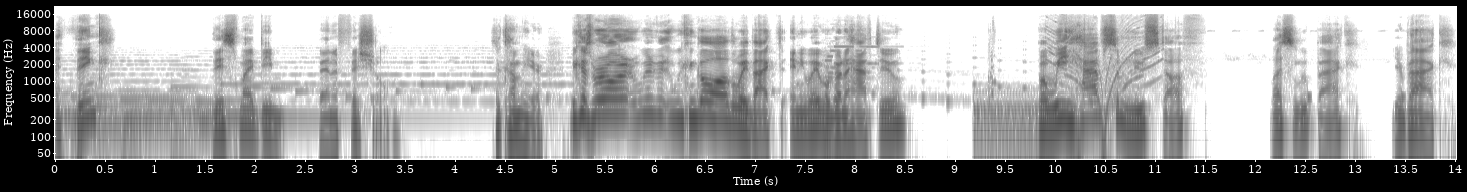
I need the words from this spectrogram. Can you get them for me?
I think this might be beneficial to come here because we're, we're we can go all the way back anyway. We're gonna have to, but we have some new stuff. Let's loop back. You're back.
